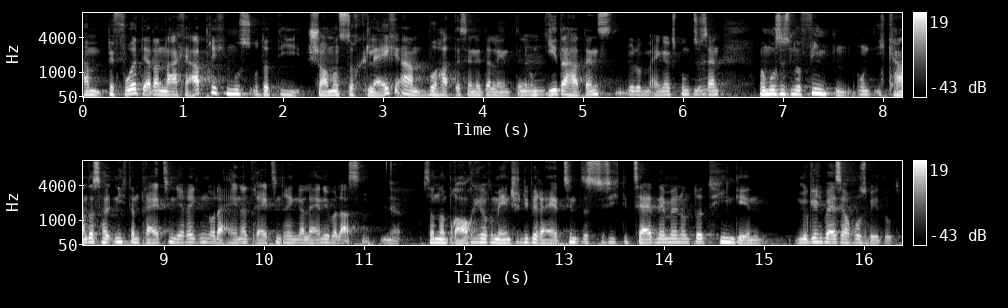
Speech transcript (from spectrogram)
ähm, bevor der dann nachher abbrechen muss oder die, schauen wir uns doch gleich an, wo hat er seine Talente. Mhm. Und jeder hat eins, würde am Eingangspunkt mhm. zu sein, man muss es nur finden. Und ich kann das halt nicht einem 13-Jährigen oder einer 13-Jährigen alleine überlassen, ja. sondern brauche ich auch Menschen, die bereit sind, dass sie sich die Zeit nehmen und dort hingehen. Möglicherweise auch, was weh tut.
